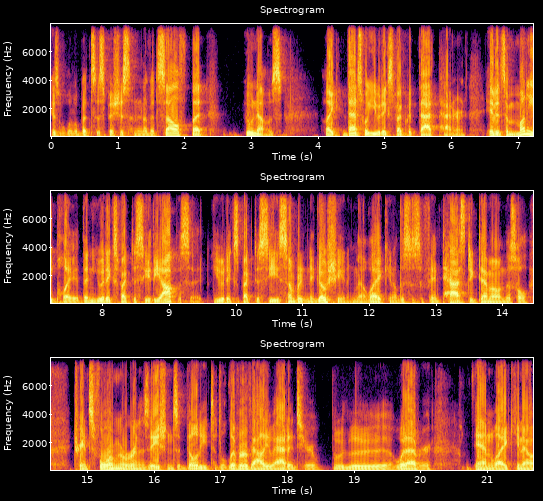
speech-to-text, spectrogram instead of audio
is a little bit suspicious in and of itself, but who knows? Like that's what you would expect with that pattern. If it's a money play, then you would expect to see the opposite. You would expect to see somebody negotiating that, like, you know, this is a fantastic demo and this will transform your organization's ability to deliver value added to your whatever. And like, you know,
